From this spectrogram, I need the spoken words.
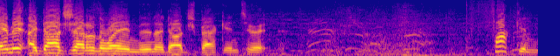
Damn it! I dodged out of the way and then I dodged back into it. Fucking.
